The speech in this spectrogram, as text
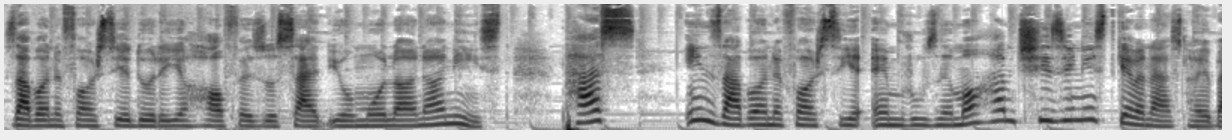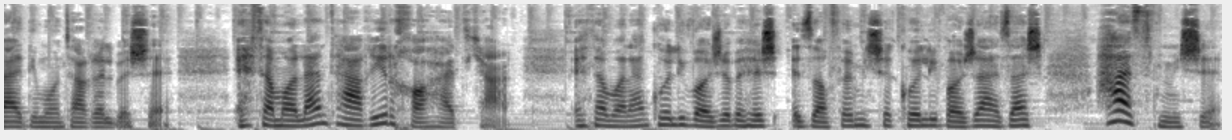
زبان فارسی دوره حافظ و سعدی و مولانا نیست. پس این زبان فارسی امروز ما هم چیزی نیست که به نسلهای بعدی منتقل بشه. احتمالا تغییر خواهد کرد. احتمالا کلی واژه بهش اضافه میشه کلی واژه ازش حذف میشه.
